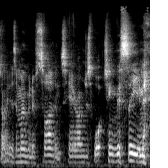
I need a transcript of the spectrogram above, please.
Sorry, there's a moment of silence here. I'm just watching this scene.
